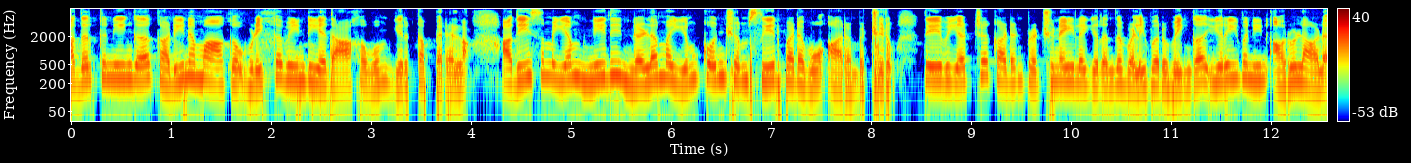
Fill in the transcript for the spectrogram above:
அதற்கு நீங்கள் கடினமாக உழைக்க வேண்டியதாகவும் இருக்கப்பெறலாம் அதே சமயம் நிதி நிலைமையும் கொஞ்சம் சீர்படவும் ஆரம்பிச்சிடும். தேவையற்ற கடன் பிரச்சனையில இருந்து வெளிவருவீங்க. இறைவனின் அருளால்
